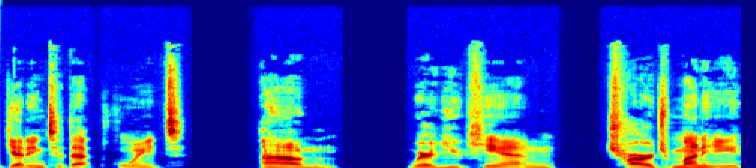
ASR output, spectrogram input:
getting to that point um, where you can charge money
